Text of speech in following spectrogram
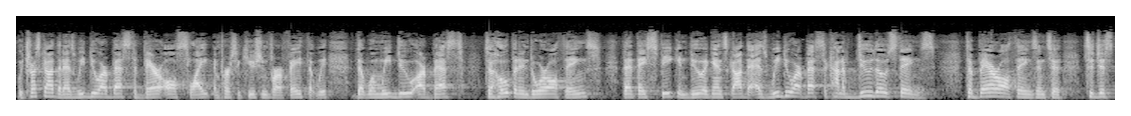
We trust God that as we do our best to bear all slight and persecution for our faith, that we, that when we do our best to hope and endure all things, that they speak and do against God, that as we do our best to kind of do those things, to bear all things and to, to just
